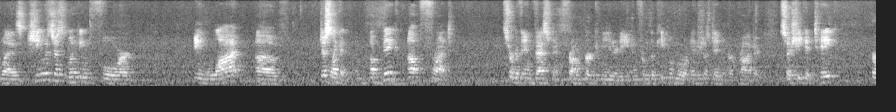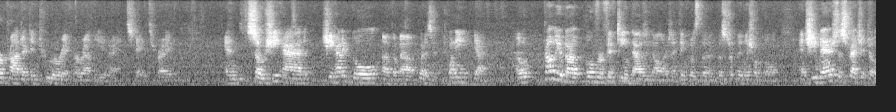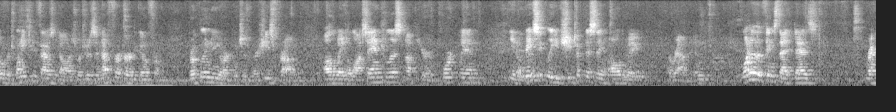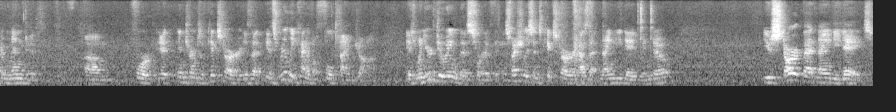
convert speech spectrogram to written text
was she was just looking for a lot of, just like a, a big upfront sort of investment from her community and from the people who are interested in her project, so she could take her project and tour it around the United States, right? And so she had, she had a goal of about, what is it, twenty, yeah, oh, probably about over fifteen thousand dollars, I think was the, the initial goal. And she managed to stretch it to over twenty-two thousand dollars, which was enough for her to go from Brooklyn, New York, which is where she's from, all the way to Los Angeles, up here in Portland. You know, basically, she took this thing all the way around. And one of the things that Des recommended um, for it in terms of Kickstarter is that it's really kind of a full-time job. Is when you're doing this sort of thing, especially since Kickstarter has that 90-day window, you start that 90 days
